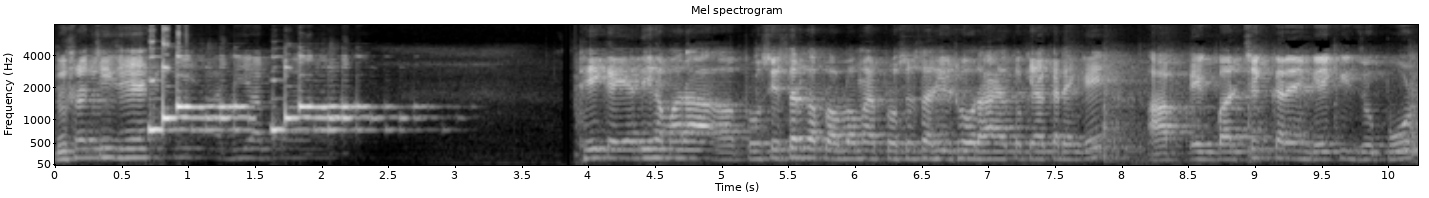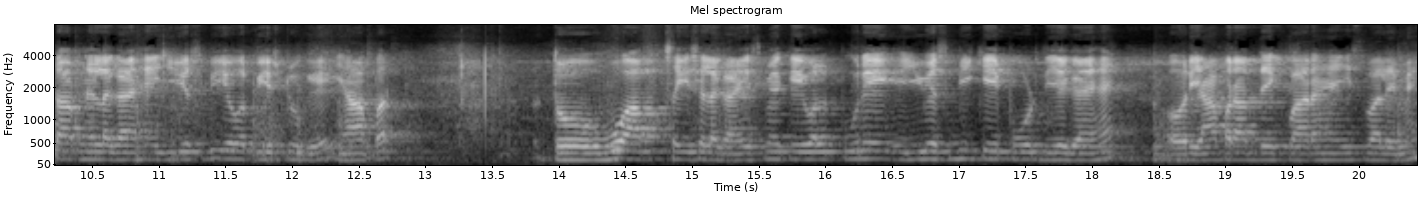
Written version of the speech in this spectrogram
दूसरा चीज़ है कि यदि आप ठीक है, यदि हमारा प्रोसेसर का प्रॉब्लम है प्रोसेसर हीट हो रहा है तो क्या करेंगे? आप एक बार चेक करेंगे कि जो पोर्ट आपने लगाए हैं यूएसबी और पी के, यहाँ पर तो वो आप सही से लगाएँ। इसमें केवल पूरे यूएसबी के पोर्ट दिए गए हैं और यहाँ पर आप देख पा रहे हैं इस वाले में।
